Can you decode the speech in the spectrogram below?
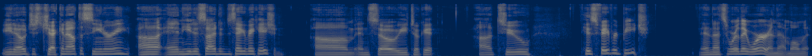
you know, just checking out the scenery, uh, and he decided to take a vacation. Um, and so he took it uh, to his favorite beach, and that's where they were in that moment.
